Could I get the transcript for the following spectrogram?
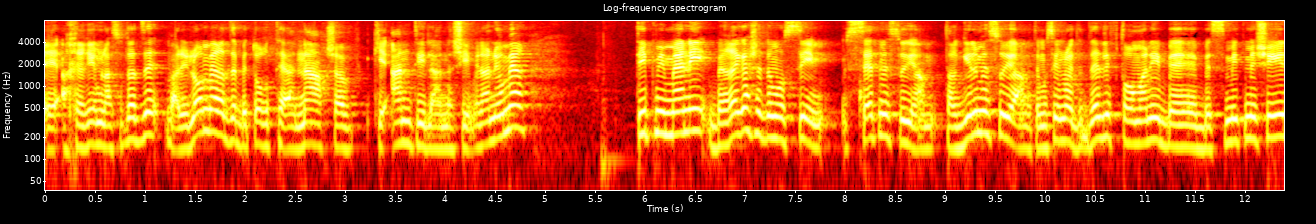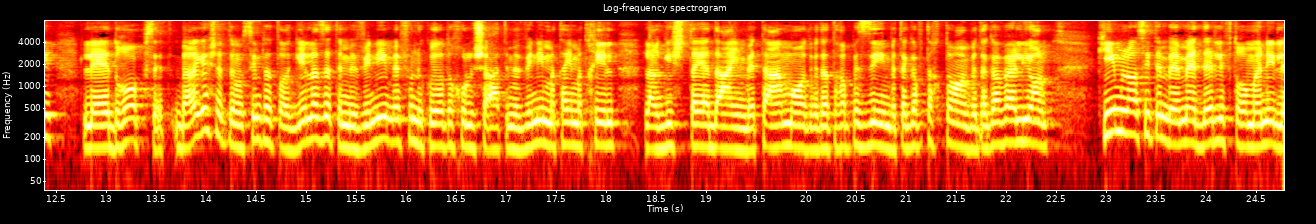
אה, אחרים לעשות את זה. ואני לא אומר את זה בתור טענה עכשיו כאנטי לאנשים, אלא אני אומר, טיפ ממני, ברגע שאתם עושים סט מסוים, תרגיל מסוים, אתם עושים, לא יודע, דדליפט רומני ב Smith machine ל drop set, ברגע שאתם עושים את התרגיל הזה, אתם מבינים איפה נקודות החולשה, אתם מבינים מתי מתחיל להרגיש את הידיים ואת האמות ואת הטרפזים ואת הגב תחתון ואת הגב העליון. כי אם לא עשיתם באמת deadlift רומני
